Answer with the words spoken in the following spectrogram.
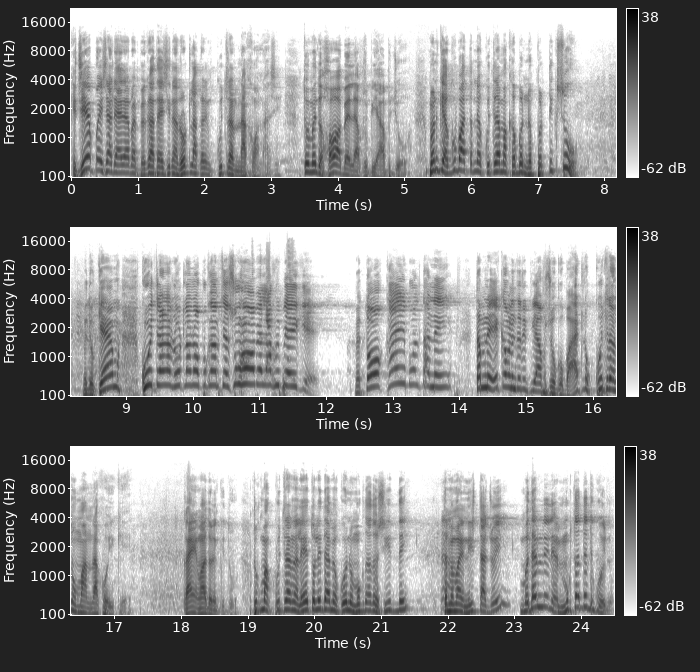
કે જે પૈસા ડાયરા ભેગા થાય છે, એના રોટલા કરીને કૂતરાને નાખવાના છે. તો મેં તો હવા બે લાખ રૂપિયા આપજો. મને કે અકુબા તમને કૂતરામાં ખબર ન પડતી કે શું? મેં તો કેમ? કૂતરાના રોટલાનો પ્રોગ્રામ છે, શું હવા બે લાખ રૂપિયા એ કે? મેં તો કાંઈ બોલતા નહીં. તમને એકાવન રૂપિયા આપશો ગોબા એટલું કૂતરાનું માન રાખો એ કે. કાંઈ વાંધો નહીં કીધું. ટૂંકમાં કૂતરાને લઈ તો લીધા, અમે કોઈનું મુકતા તો સીધ નહીં. તમે મારી નિષ્ઠા જોઈ, બધાને લઈ લે મુકતા જ નથી કોઈનું.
